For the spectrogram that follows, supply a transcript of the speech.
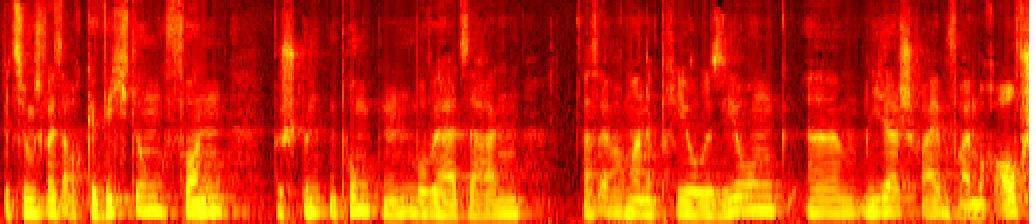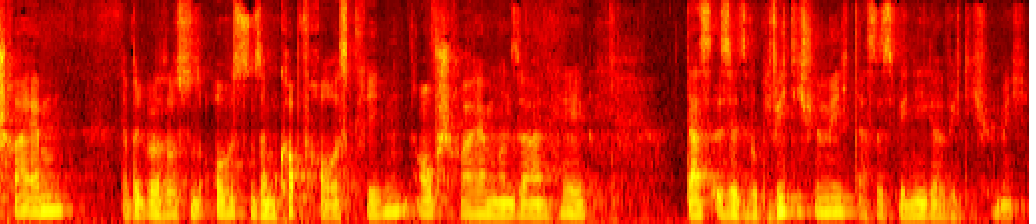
beziehungsweise auch Gewichtung von bestimmten Punkten, wo wir halt sagen, Lass einfach mal eine Priorisierung ähm, niederschreiben, vor allem auch aufschreiben, damit wir das aus, aus unserem Kopf rauskriegen. Aufschreiben und sagen, hey, das ist jetzt wirklich wichtig für mich, das ist weniger wichtig für mich.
